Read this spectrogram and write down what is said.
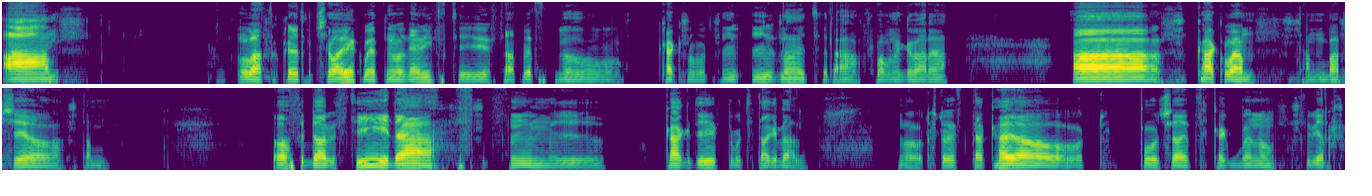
а, у вас только этот человек, вы от него зависите, и, соответственно, ну, как-то вот не, не знаете, да, условно говоря, а как вам там вообще там себя вести, да, с, с ним и как действовать и так далее. Вот, то есть такая вот получается как бы, ну, сверх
